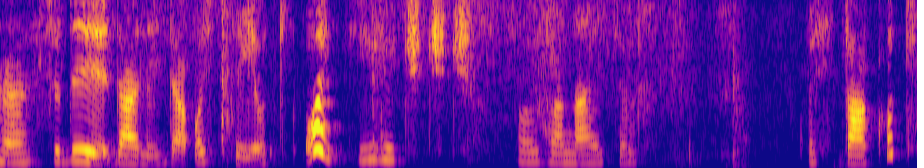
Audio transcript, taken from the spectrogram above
Е, Сюди далі йде ось цей от. Ой, ой, ч-ч-ч, органайзер. Ось так от.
